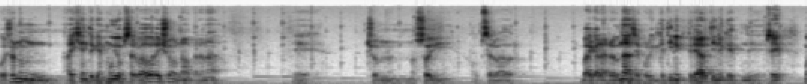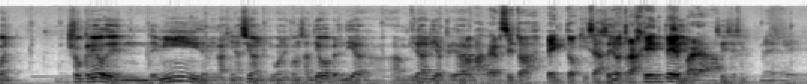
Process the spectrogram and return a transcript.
Porque yo no, hay gente que es muy observadora y yo no, para nada. Eh, yo no, no soy observador. Valga la redundancia, porque el que tiene que crear tiene que... eh, Sí. Bueno, yo creo de, de mí y de mi imaginación. Y bueno, y con Santiago aprendí a, a mirar y a crear... a ver ciertos aspectos quizás Sí. de otra gente Sí. para Sí, sí, sí. me- eh,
